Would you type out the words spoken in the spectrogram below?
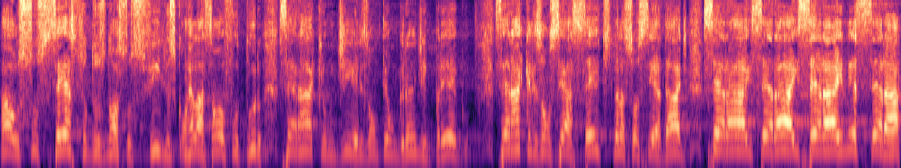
ao sucesso dos nossos filhos com relação ao futuro. Será que um dia eles vão ter um grande emprego? Será que eles vão ser aceitos pela sociedade? Será e será e será e nesse será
